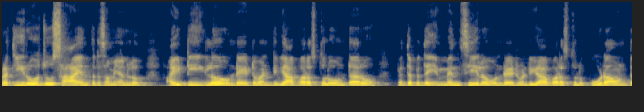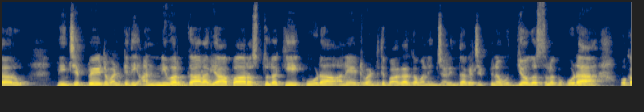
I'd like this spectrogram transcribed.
ప్రతిరోజు సాయంత్ర సమయంలో ఐటీలో ఉండేటువంటి వ్యాపారస్తులు ఉంటారు పెద్ద పెద్ద ఎంఎన్సీలో ఉండేటువంటి వ్యాపారస్తులు కూడా ఉంటారు. నేను చెప్పేటువంటిది అన్ని వర్గాల వ్యాపారస్తులకి కూడా అనేటువంటిది బాగా గమనించాలి. ఇందాక చెప్పిన ఉద్యోగస్తులకు కూడా ఒక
